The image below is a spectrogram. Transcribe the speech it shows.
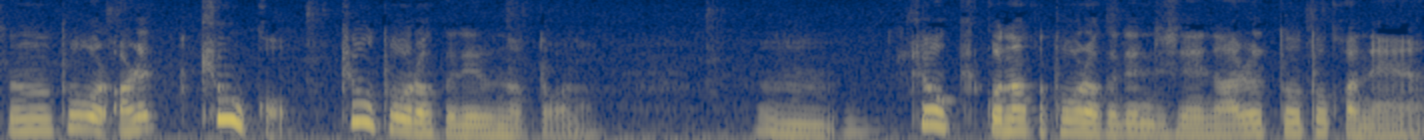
その当あれ今日か？今日当落出るんだったかな。うん。今日結構なんか当落出るんですね。ナルトとかね。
